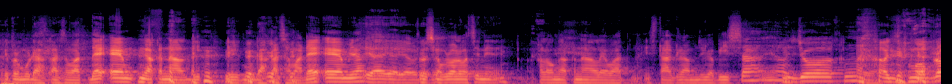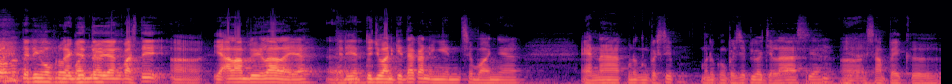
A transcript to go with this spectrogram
Dipermudahkan sama DM, nggak kenal di, dimudahkan sama DM ya. Iya, iya, iya, Terus ngobrol lewat sini. Kalau nggak kenal lewat Instagram juga bisa ya Ojo kenal Ojo ngobrol. Jadi ngobrol nah gitu yang pasti eh, ya alhamdulillah lah ya. Jadi tujuan kita kan ingin semuanya enak mendukung persib mendukung persib juga jelas ya. Eh, sampai ke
